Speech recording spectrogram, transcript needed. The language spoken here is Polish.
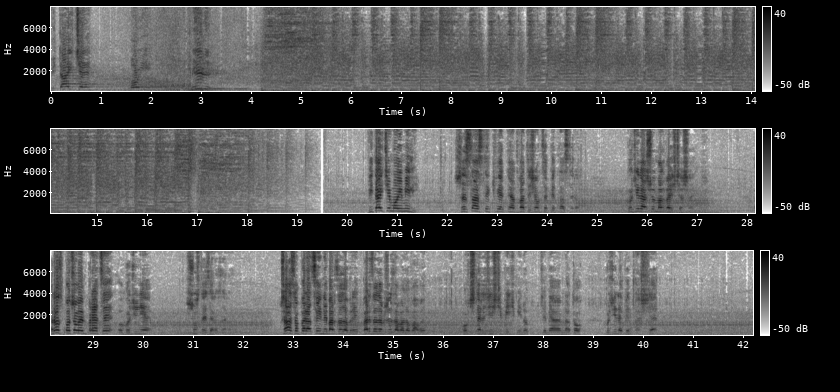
Witajcie, moi mili. Witajcie moi mili. 16 kwietnia 2015 rok. Godzina 7.26. Rozpocząłem pracę o godzinie 6.00. Czas operacyjny bardzo dobry, bardzo dobrze załadowałem, bo w 45 minut, gdzie miałem na to godzinę 15.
